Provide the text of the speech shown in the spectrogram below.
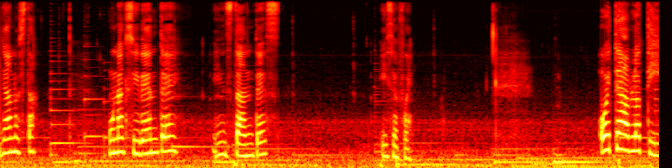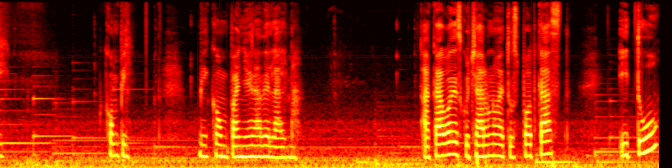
ya no está. Un accidente, instantes y se fue. Hoy te hablo a ti, compi mi compañera del alma. Acabo de escuchar uno de tus podcasts y tú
